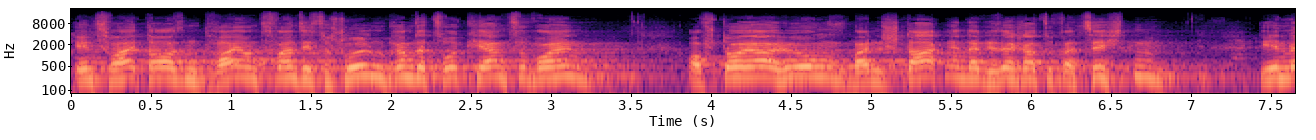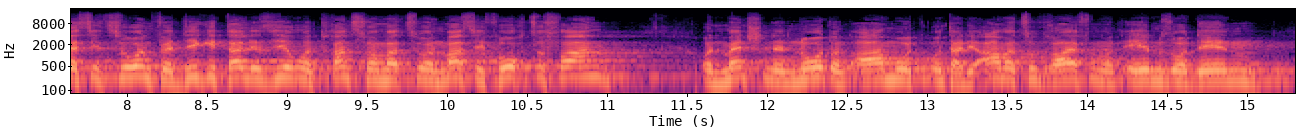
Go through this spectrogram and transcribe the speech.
in 2023 zur Schuldenbremse zurückkehren zu wollen, auf Steuererhöhungen bei den Starken in der Gesellschaft zu verzichten, die Investitionen für Digitalisierung und Transformation massiv hochzufahren und Menschen in Not und Armut unter die Arme zu greifen und ebenso denen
